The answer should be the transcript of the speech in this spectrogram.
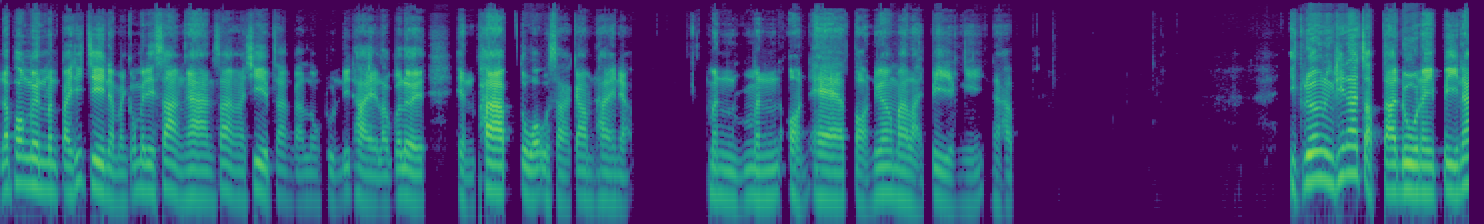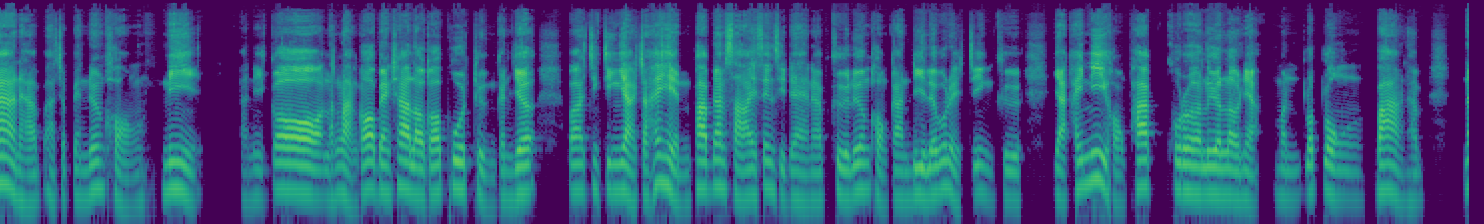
แล้วพอเงินมันไปที่จีนเนี่ยมันก็ไม่ได้สร้างงานสร้างอาชีพ สร้างการลงทุนที่ไทย เราก็เลยเห็นภาพตัวอุตสาหกรรมไทยเนี่ยมันมันอ่อนแอต่อเนื่องมาหลายปีอย่างงี้นะครับ อีกเรื่องหนึ่งที่น่าจับตาดูในปีหน้านะครับ อาจจะเป็นเรื่องของหนี้ อันนี้ก็หลังๆ ก็แบงก์ชาติเราก็พูดถึงกันเยอะว่าจริง ๆ อยากจะให้เห็นภาพด้านซ้ายเส้นสีแดงนะครับ คือเรื่องของการ deleveraging คืออยากให้หนี้ของภาคครัวเรือนเราเนี่ยมันลดลงบ้างนะครับณ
